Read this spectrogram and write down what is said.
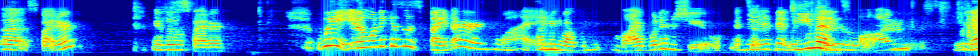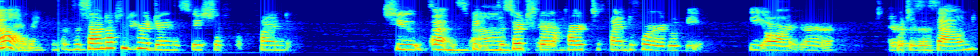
uh, spider. It was a spider. Wait, you don't want to kiss a spider? Why? I mean, why wouldn't, why wouldn't you? I It's mean, a if it was demon cute, spawn. it No. I The sound often heard during the speech to find to uh, speak, to search for a hard to find word would be er, er which is a sound.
